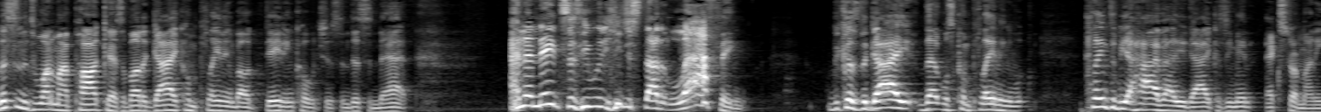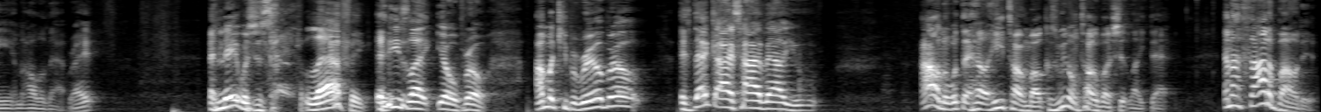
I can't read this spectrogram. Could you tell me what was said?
listening to one of my podcasts about a guy complaining about dating coaches and this and that. And then Nate says he he just started laughing because the guy that was complaining claimed to be a high value guy because he made extra money and all of that, right? And Nate was just laughing, and he's like, "Yo, bro, I'm gonna keep it real, bro. If that guy's high value, I don't know what the hell he talking about because we don't talk about shit like that." And I thought about it,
